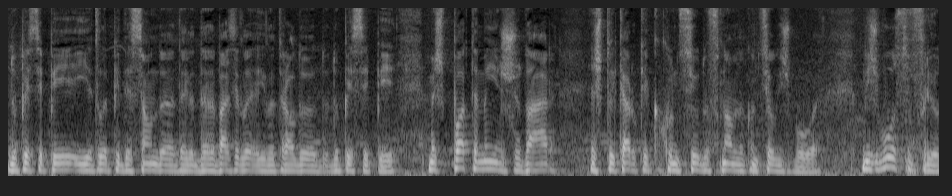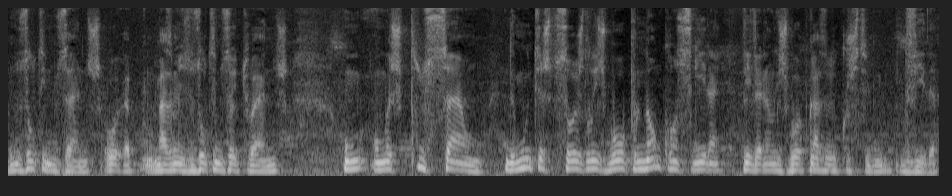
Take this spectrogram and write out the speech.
do PCP e a dilapidação da, da, da base ele- eleitoral do, do, do PCP, mas pode também ajudar a explicar o que é que aconteceu do fenómeno que aconteceu em Lisboa. Lisboa sofreu nos últimos anos, ou, eh, mais ou menos nos últimos oito anos, um- uma expulsão de muitas pessoas de Lisboa por não conseguirem viver em Lisboa por causa do custo de vida.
